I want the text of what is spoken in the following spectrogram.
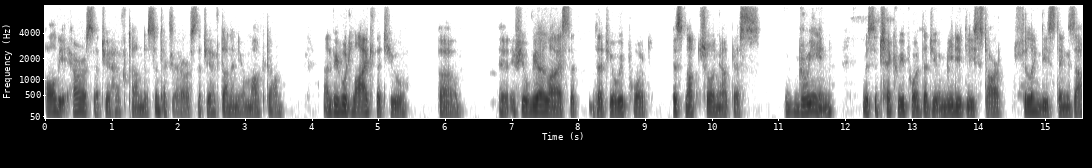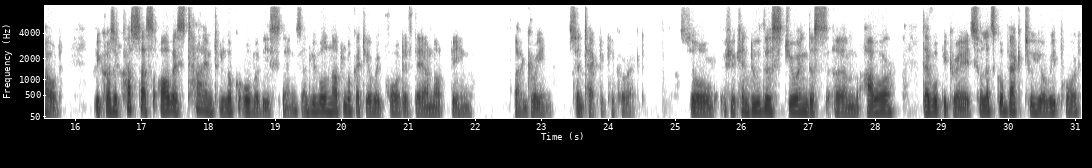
all the errors that you have done, the syntax errors that you have done in your markdown. And we would like that you, uh, if you realize that, that your report is not showing up as green with the check report, that you immediately start filling these things out because it costs us always time to look over these things and we will not look at your report if they are not being uh, green, syntactically correct. So if you can do this during this um, hour, that would be great. So let's go back to your report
